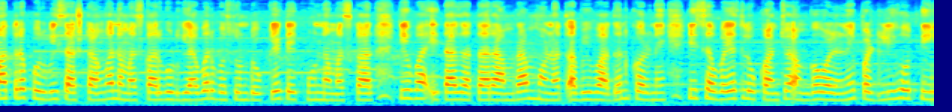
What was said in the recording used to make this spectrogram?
मात्र पूर्वी साष्टांग नमस्कार गुडघ्यावर बसून डोके टेकून नमस्कार किंवा येता जाता रामराम म्हणत अभिवादन करणे ही सवयच लोकांच्या अंगवळणी पडली होती.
